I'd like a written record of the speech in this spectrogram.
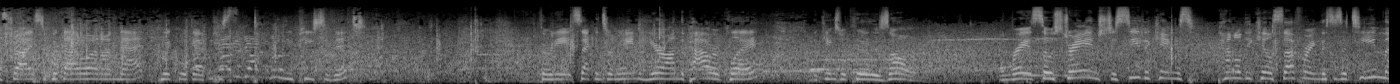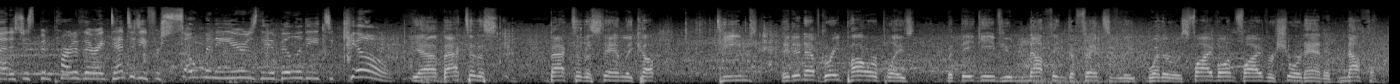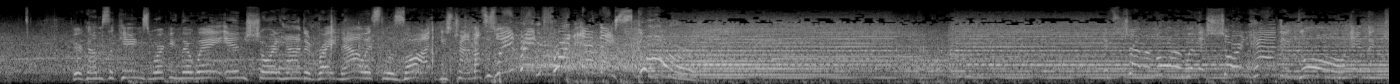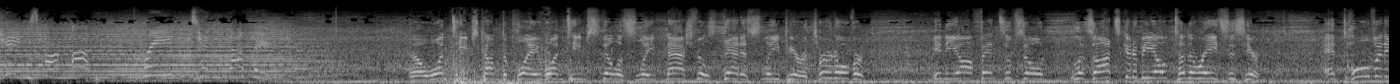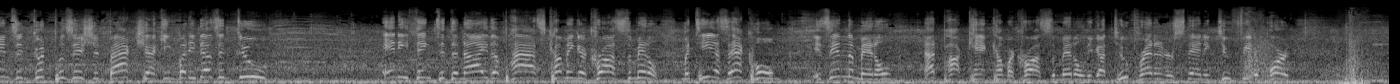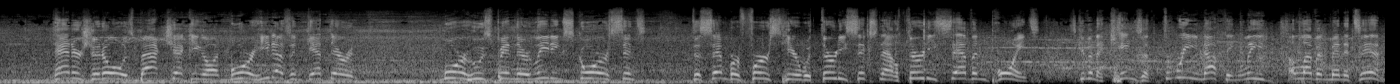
Jones tries to put that one on net. Quick will get a piece, piece of it. 38 seconds remain here on the power play. The Kings will clear the zone. And Ray, it's so strange to see the Kings penalty kill suffering. This is a team that has just been part of their identity for so many years, the ability to kill. Yeah, back to the back to the Stanley Cup teams. They didn't have great power plays, but they gave you nothing defensively, whether it was five on five or shorthanded, nothing. Here comes the Kings working their way in shorthanded right now. It's Lizotte. He's trying to bounce his way in right in front, and they score! It's Trevor Moore with a shorthanded goal, and the Kings are up three to nothing. One team's come to play, one team's still asleep. Nashville's dead asleep here. A turnover in the offensive zone. Lizotte's going to be out to the races here. And Tolvanen's in good position, back checking, but he doesn't do anything to deny the pass coming across the middle. Mattias Ekholm is in the middle. That puck can't come across the middle. You got two Predators standing two feet apart. Tanner Jeannot is back checking on Moore. He doesn't get there. And Moore, who's been their leading scorer since December 1st here with 36 now, 37 points. He's given the Kings a 3-0 lead 11 minutes in.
